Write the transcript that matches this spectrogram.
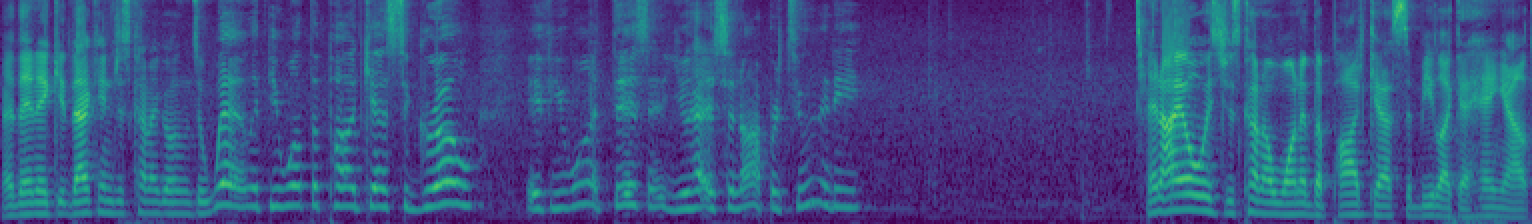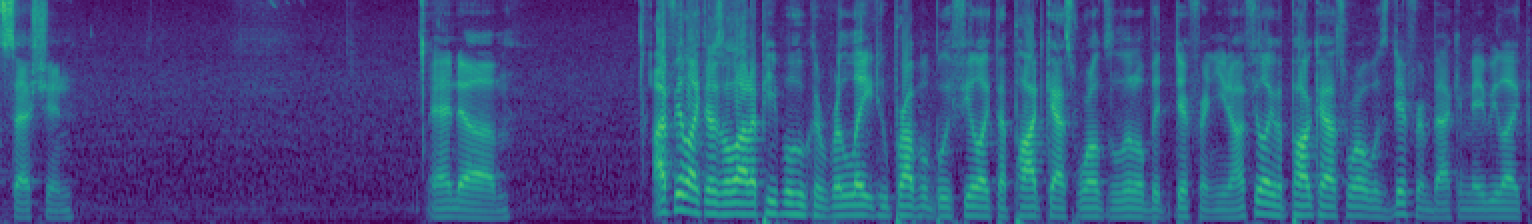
And then it that can just kind of go into, well, if you want the podcast to grow, if you want this, you have, it's an opportunity. And I always just kind of wanted the podcast to be like a hangout session. And um, I feel like there's a lot of people who could relate who probably feel like the podcast world's a little bit different. You know, I feel like the podcast world was different back in maybe like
